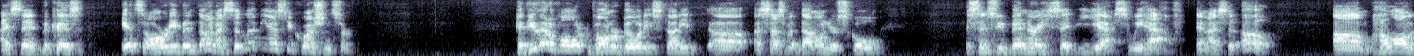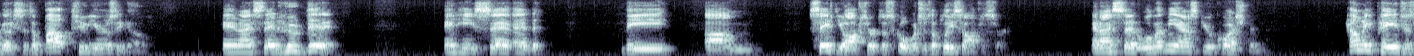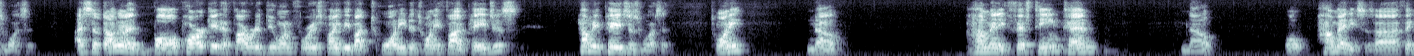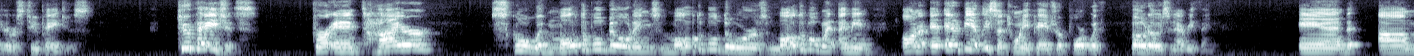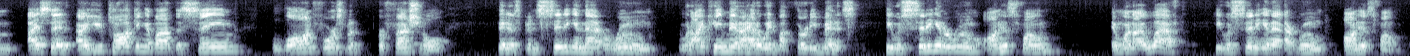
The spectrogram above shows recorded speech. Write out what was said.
I said, Because it's already been done. I said, Let me ask you a question, sir. Have you had a vulnerability study uh, assessment done on your school since you've been there? He said, Yes, we have. And I said, Oh, um, how long ago? He says, About two years ago. And I said, Who did it? And he said, The um, safety officer at the school, which is a police officer. And I said, Well, let me ask you a question. How many pages was it? I said, I'm going to ballpark it. If I were to do one for you, it's probably be about 20 to 25 pages. How many pages was it? 20? No. How many? 15? 10? No. Well, how many? He says, I think there was two pages. Two pages for an entire school with multiple buildings, multiple doors, multiple win- I mean, on a, it, would be at least a 20 page report with photos and everything. And um, I said, Are you talking about the same law enforcement professional that has been sitting in that room? When I came in, I had to wait about 30 minutes. He was sitting in a room on his phone. And when I left, he was sitting in that room on his phone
